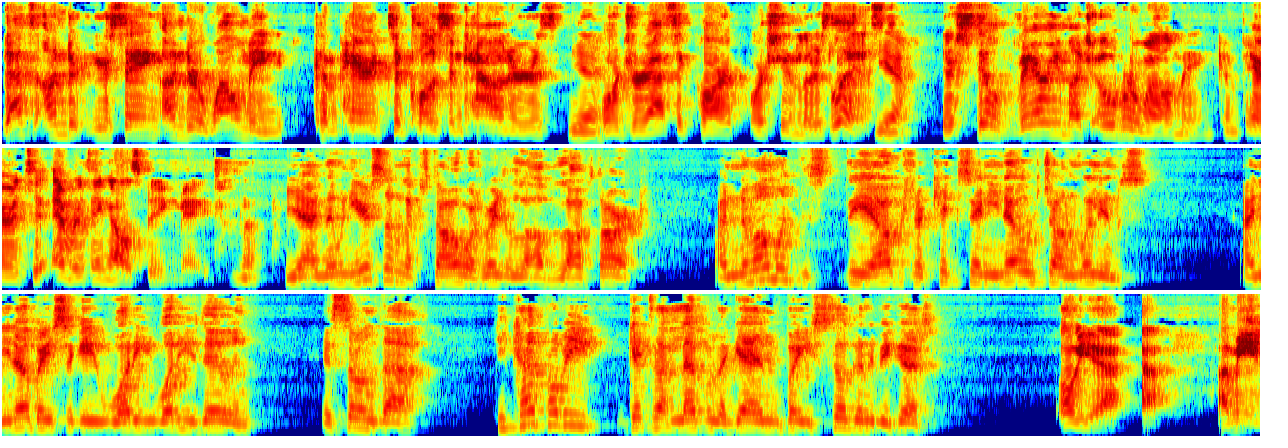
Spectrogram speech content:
that's under. You're saying underwhelming compared to Close Encounters Yeah. or Jurassic Park or Schindler's List. Yeah. They're still very much overwhelming compared to everything else being made. Yeah, and then when you hear something like Star Wars, Raiders of the Lost Ark, and the moment the, the orchestra kicks in, you know it's John Williams, and you know basically what he what he's doing is something that he can't probably get to that level again, but he's still going to be good. Oh yeah. I mean,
